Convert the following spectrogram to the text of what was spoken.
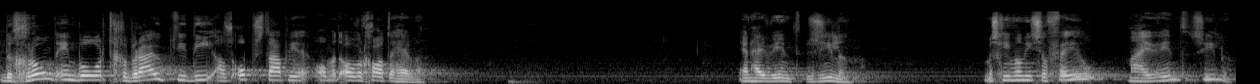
de grond inboort, gebruikt hij die als opstapje om het over God te hebben. En hij wint zielen. Misschien wel niet zoveel, maar hij wint zielen.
